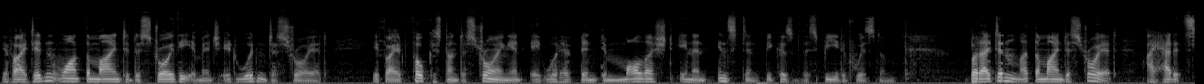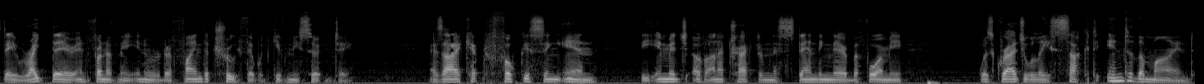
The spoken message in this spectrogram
If I didn't want the mind to destroy the image, it wouldn't destroy it. If I had focused on destroying it, it would have been demolished in an instant because of the speed of wisdom. But I didn't let the mind destroy it. I had it stay right there in front of me in order to find the truth that would give me certainty. As I kept focusing in, the image of unattractiveness standing there before me was gradually sucked into the mind,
